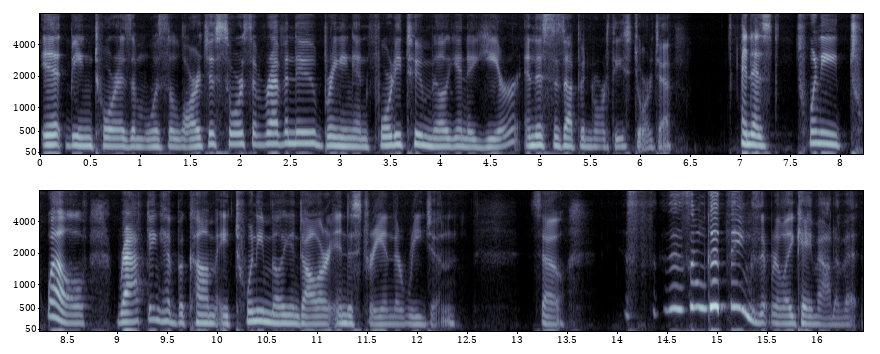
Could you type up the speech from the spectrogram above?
it being tourism was the largest source of revenue, bringing in 42 million a year, and this is up in Northeast Georgia. And as 2012, rafting had become a 20 million dollar industry in the region. So, there's some good things that really came out of it.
